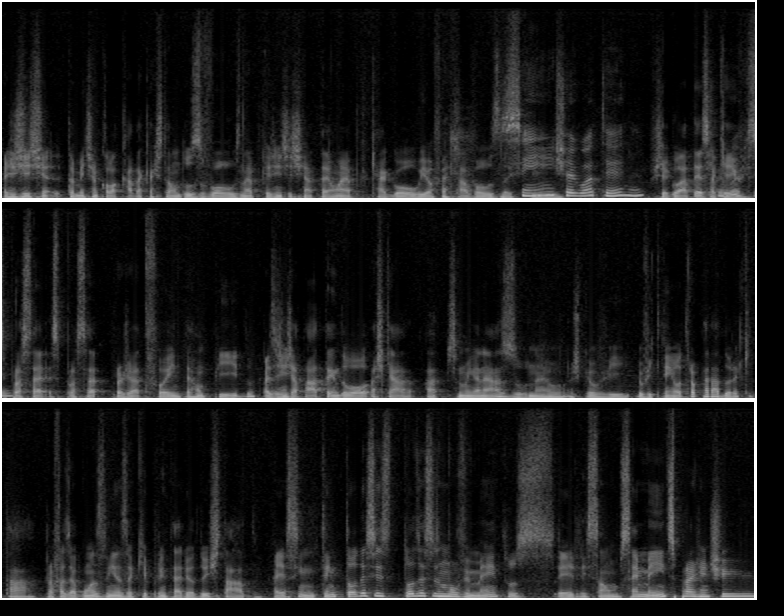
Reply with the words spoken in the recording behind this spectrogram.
a gente tinha- também tinha colocado a questão dos voos, né? Porque a gente tinha até uma época que a Gol ia ofertar voos aqui. Sim, chegou a ter, né? Chegou a ter, só que Chegou aí a esse, ter. proce- esse proce- projeto foi interrompido. Mas a gente já tá tendo, acho que a, a- se não me engano é a Azul, né? Eu, acho que eu vi. Eu vi que tem outra operadora que tá pra fazer algumas linhas aqui pro interior do estado. Aí assim, tem todo esses, todos esses movimentos, eles são sementes pra gente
